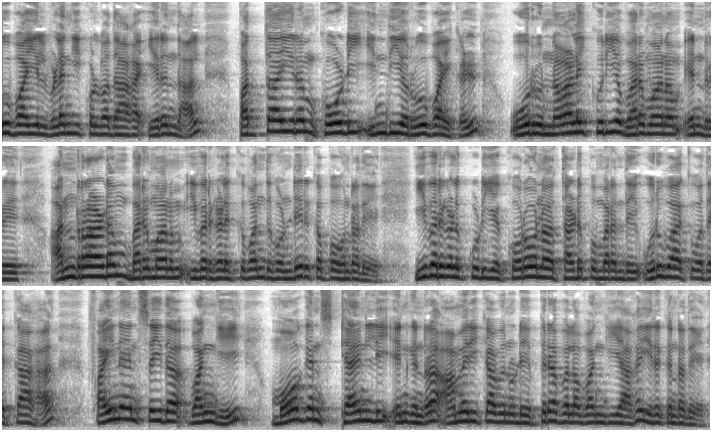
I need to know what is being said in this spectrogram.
ரூபாயில் விளங்கிக் கொள்வதாக இருந்தால் பத்தாயிரம் கோடி இந்திய ரூபாய்கள் ஒரு நாளைக்குரிய வருமானம் என்று அன்றாடம் வருமானம் இவர்களுக்கு வந்து கொண்டு இருக்க போகின்றது. இவர்களுக்குடைய கொரோனா தடுப்பு மருந்தை உருவாக்குவதற்காக ஃபைனான்ஸ் செய்த வங்கி மோகன் ஸ்டான்லி என்கின்ற அமெரிக்காவினுடைய பிரபல வங்கியாக இருக்கின்றது.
